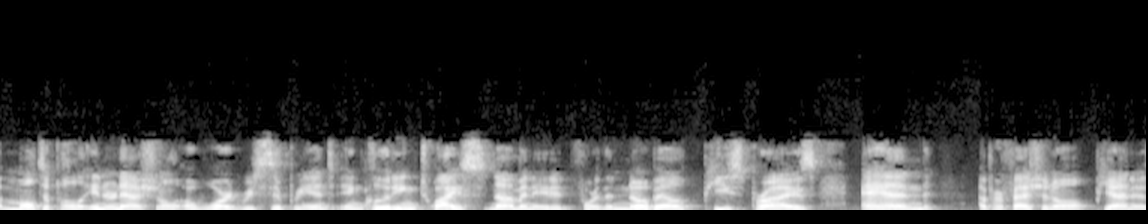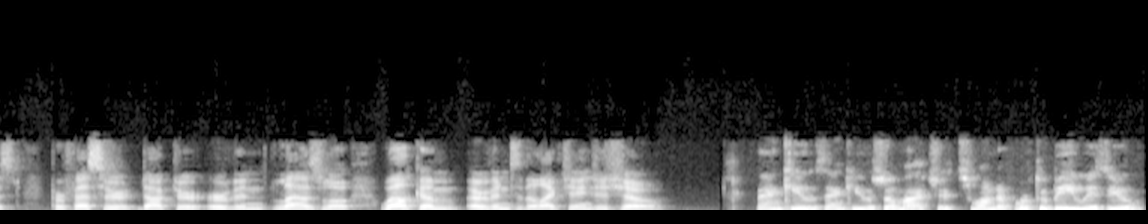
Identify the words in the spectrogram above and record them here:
A multiple international award recipient, including twice nominated for the Nobel Peace Prize, and a professional pianist, Professor Dr. Ervin Laszlo. Welcome, Ervin, to the Life Changes Show. Thank you. Thank you so much. It's wonderful to be with you.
